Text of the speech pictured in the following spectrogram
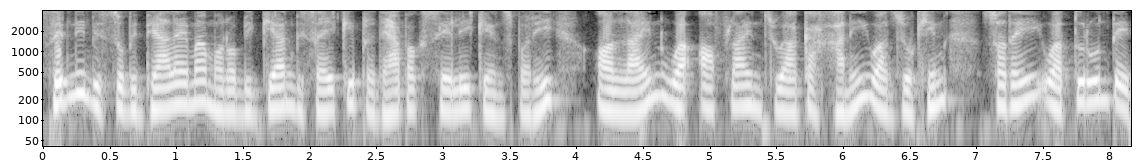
सिडनी विश्वविद्यालयमा मनोविज्ञान विषयकी प्राध्यापक सेली केन्सबरी अनलाइन वा अफलाइन जुवाका हानि वा जोखिम सधैँ वा तुरुन्तै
